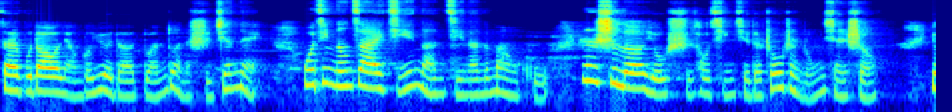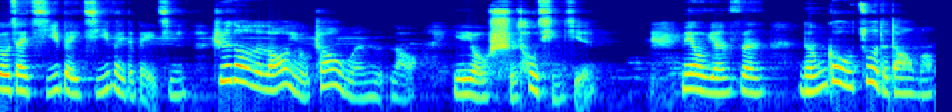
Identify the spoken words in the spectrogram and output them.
在不到两个月的短短的时间内，我竟能在极南极南的曼谷认识了有石头情节的周振荣先生，又在极北极北的北京知道了老友朝文老也有石头情节。没有缘分能够做得到吗？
